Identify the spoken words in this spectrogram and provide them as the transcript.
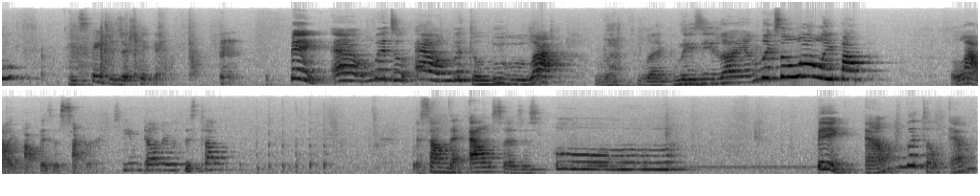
Oof, these pages are sticking. Big L, little L, little Lulu lap, left leg lazy lion licks a lollipop. Lollipop is a sucker. See him down there with his tongue? The sound that L says is ooh. Big M, little m,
